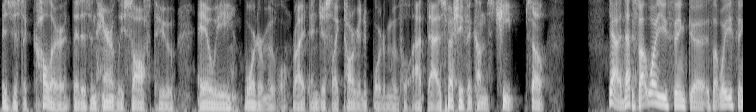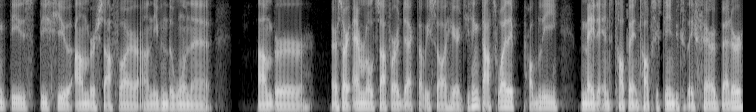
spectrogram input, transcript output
is just a color that is inherently soft to AOE board removal, right? And just like targeted board removal at that, especially if it comes cheap. So, yeah, that's Is that why you think? Uh, is that why you think these these few Amber Sapphire and even the one uh, Amber or sorry Emerald Sapphire deck that we saw here? Do you think that's why they probably made it into top eight and top sixteen because they fared better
